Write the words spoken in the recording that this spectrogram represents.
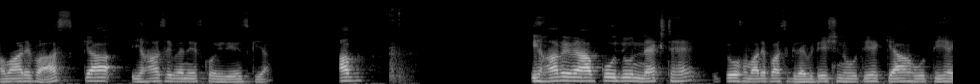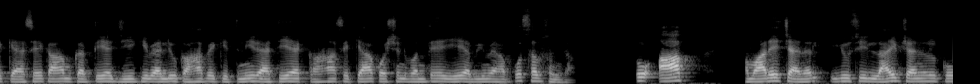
हमारे पास, क्या यहाँ से मैंने इसको इरेज किया? अब यहाँ पे मैं आपको जो नेक्स्ट है, जो हमारे पास ग्रेविटेशन होती है, क्या होती है, कैसे काम करती है जी की वैल्यू कहाँ पे कितनी रहती है, कहाँ से क्या क्वेश्चन बनते हैं, ये अभी मैं आपको सब समझा तो आप हमारे चैनल यूसी लाइव चैनल को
